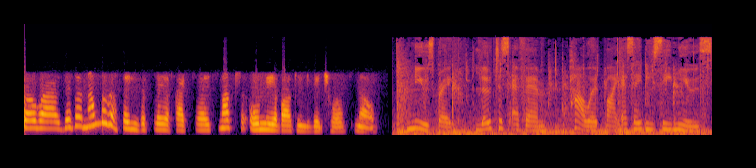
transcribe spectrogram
So uh, there's a number of things that play a factor. It's not only about individuals, no. Newsbreak, Lotus FM, powered by SABC News.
